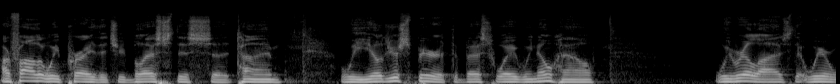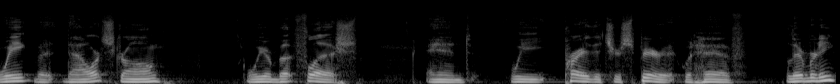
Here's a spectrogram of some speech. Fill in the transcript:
Our Father, we pray that you bless this uh, time. We yield your spirit the best way we know how. We realize that we are weak, but thou art strong. We are but flesh. And we pray that your spirit would have liberty,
